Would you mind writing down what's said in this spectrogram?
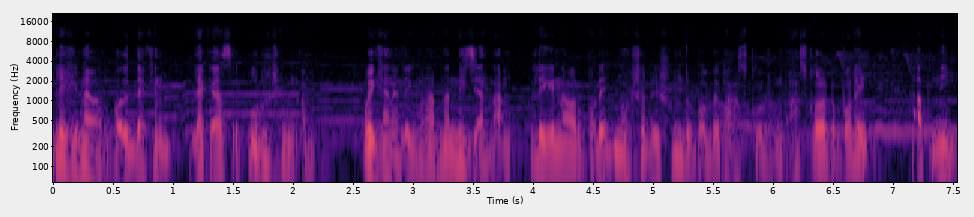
লিখে নেওয়ার পরে দেখেন লেখা আছে পুরুষের নাম। ওইখানে লিখবেন আপনার নিজের নাম। লিখে নেওয়ার পরে নকশাটি সুন্দরভাবে ভাঁজ করুন। ভাঁজ করার পরে আপনি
